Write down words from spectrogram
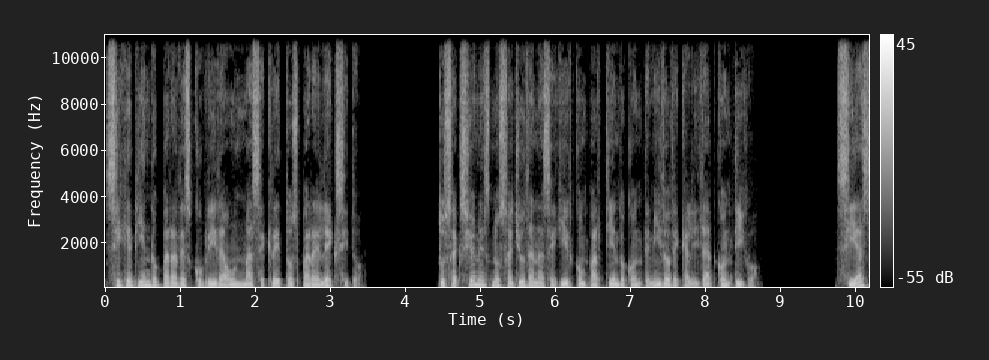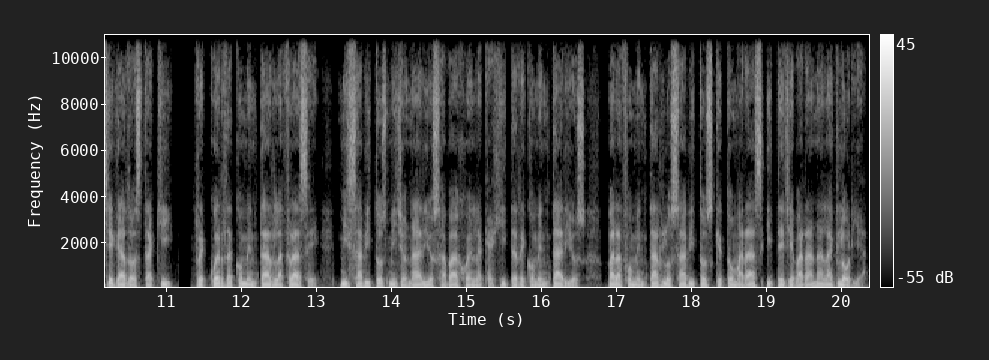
sigue viendo para descubrir aún más secretos para el éxito. Tus acciones nos ayudan a seguir compartiendo contenido de calidad contigo. Si has llegado hasta aquí, recuerda comentar la frase, mis hábitos millonarios abajo en la cajita de comentarios, para fomentar los hábitos que tomarás y te llevarán a la gloria.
